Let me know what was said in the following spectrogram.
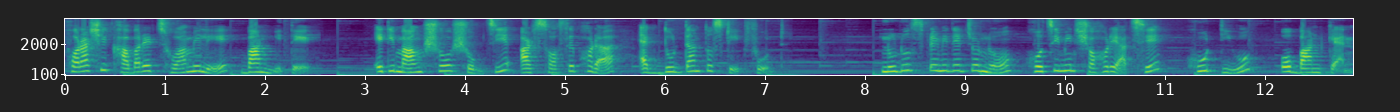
ফরাসি খাবারের ছোঁয়া মেলে বানমিতে। এটি মাংস, সবজি আর সসে ভরা এক দুর্দান্ত স্ট্রিট ফুড। নুডলস প্রেমীদের জন্য হোচিমিন শহরে আছে হু টিউ ও বান ক্যান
